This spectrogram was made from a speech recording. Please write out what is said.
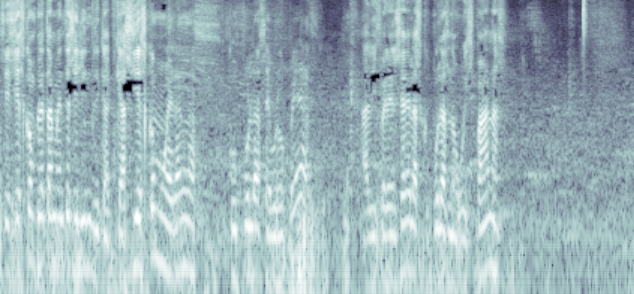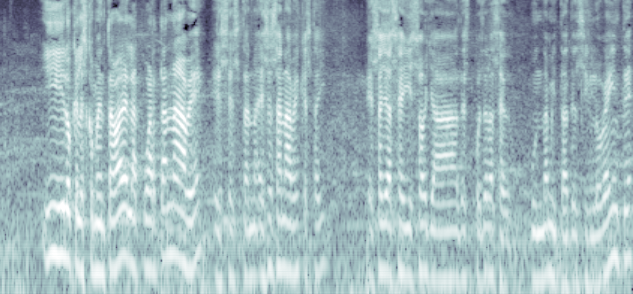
Sí, sí, es completamente cilíndrica, que así es como eran las cúpulas europeas, a diferencia de las cúpulas novohispanas. Y lo que les comentaba de la cuarta nave es, esta, es esa nave que está ahí. Esa ya se hizo ya después de la segunda mitad del siglo XX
